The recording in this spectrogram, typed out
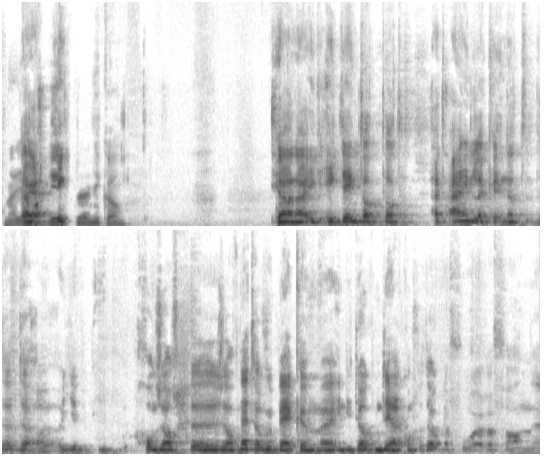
Nou, jij nou ja, ik, eh, Nico. Ja, nou, ik, ik denk dat, dat uiteindelijk, en dat, dat, je, je, begon zelfs, uh, zelf net over Beckham, uh, in die documentaire komt dat ook naar voren, van uh,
